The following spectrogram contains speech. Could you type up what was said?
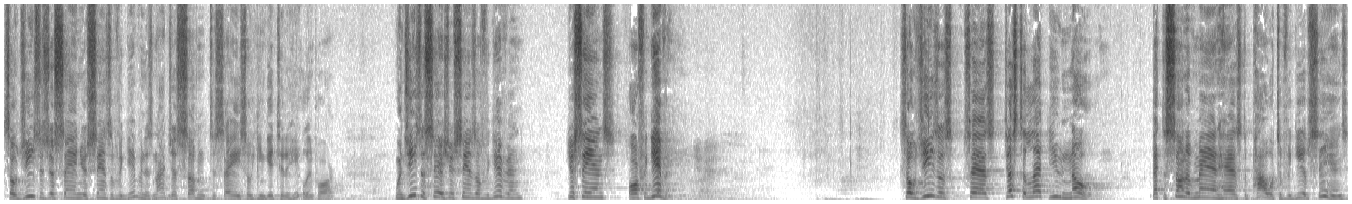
So Jesus just saying your sins are forgiven is not just something to say so he can get to the healing part. When Jesus says your sins are forgiven, your sins are forgiven. So Jesus says, just to let you know that the Son of Man has the power to forgive sins,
